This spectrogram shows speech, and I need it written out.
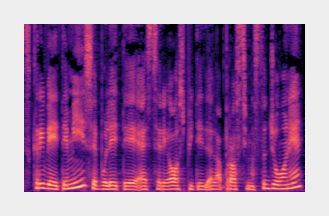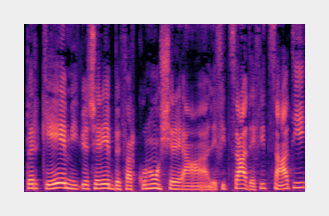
scrivetemi se volete essere ospiti della prossima stagione perché mi piacerebbe far conoscere alle fizzate e fizzati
